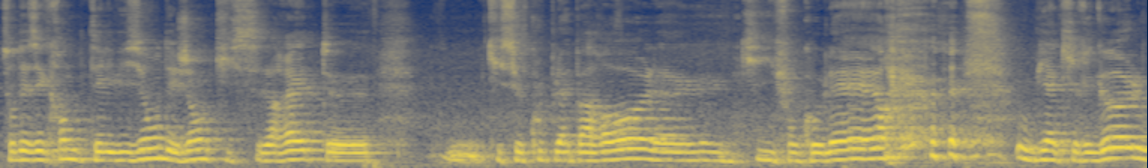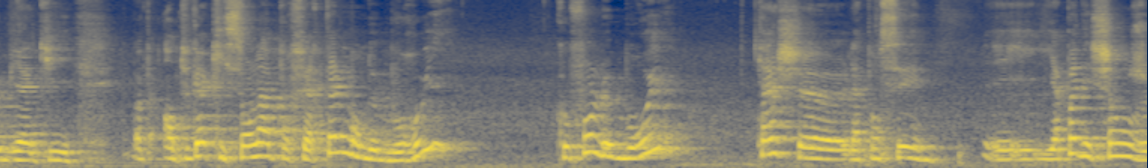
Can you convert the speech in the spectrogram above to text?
sur des écrans de télévision des gens qui s'arrêtent, euh, qui se coupent la parole, euh, qui font colère, ou bien qui rigolent, ou bien qui... En tout cas, qui sont là pour faire tellement de bruit qu'au fond, le bruit cache euh, la pensée. Il n'y a pas d'échange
